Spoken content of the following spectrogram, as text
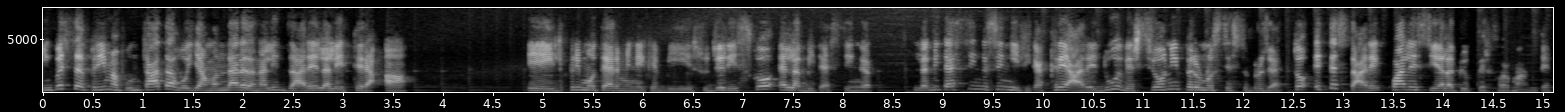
In questa prima puntata vogliamo andare ad analizzare la lettera A e il primo termine che vi suggerisco è l'A-B testing. L'A-B testing significa creare due versioni per uno stesso progetto e testare quale sia la più performante.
